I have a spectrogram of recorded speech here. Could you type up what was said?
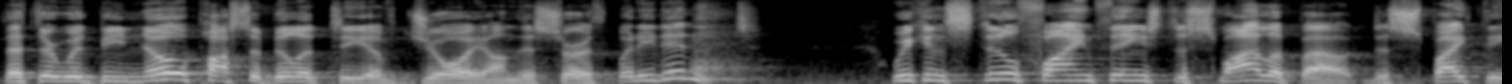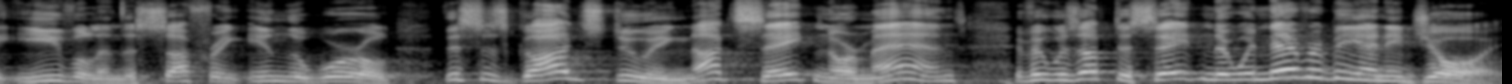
that there would be no possibility of joy on this earth, but He didn't. We can still find things to smile about despite the evil and the suffering in the world. This is God's doing, not Satan or man's. If it was up to Satan, there would never be any joy.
